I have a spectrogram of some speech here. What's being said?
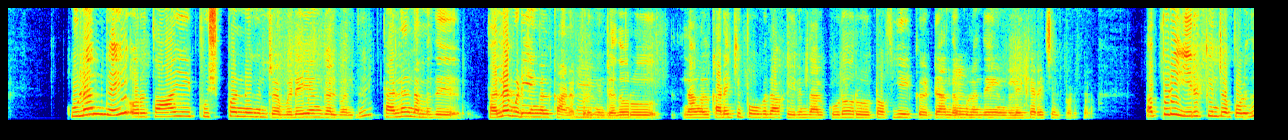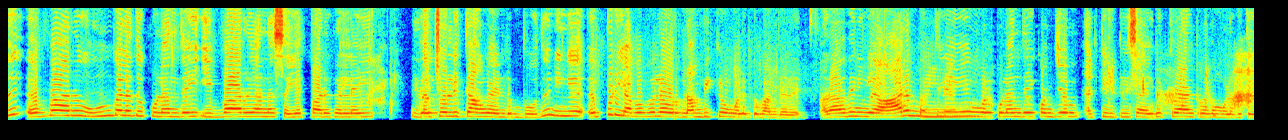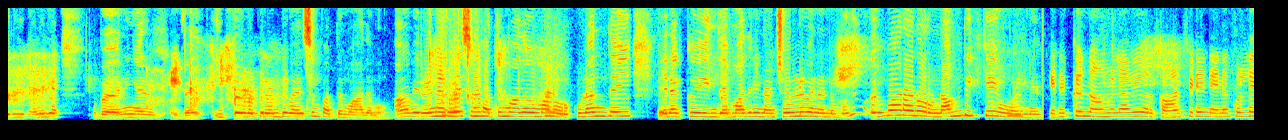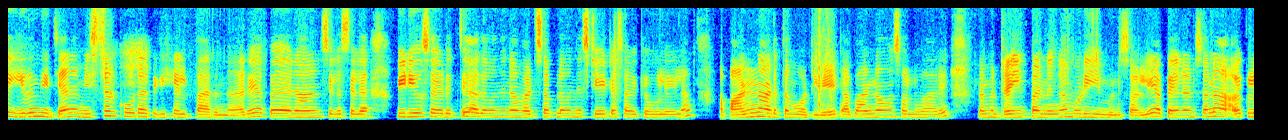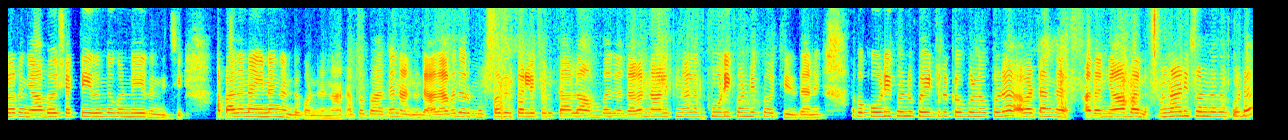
குழந்தை ஒரு தாயை புஷ் பண்ணுகின்ற விடயங்கள் வந்து பல நமது பல விடயங்கள் காணப்படுகின்றது. ஒரு நாங்கள் கடைக்கு போவதாக இருந்தால் கூட ஒரு டொஃபியை கேட்டு அந்த ம். குழந்தை எங்களை கரைச்சல் படுத்தலாம். அப்படி இருக்கின்ற பொழுது எவ்வாறு உங்களது குழந்தை இவ்வாறான செயற்பாடுகளை இதை சொல்லித்தாங்க என்றும் போது நீங்க எப்படி அவ்வளவு ஒரு நம்பிக்கை உங்களுக்கு வந்தது? அதாவது நீங்க ஆரம்பத்திலேயே உங்கள் குழந்தை கொஞ்சம் ஆக்டிவிட்டிஸா இருக்கிறான்றது உங்களுக்கு தெரியுதா? நீங்க இப்ப நீங்க இப்ப இவருக்கு ரெண்டு வயசும் பத்து மாதமும். ஆகவே ரெண்டு வயசும் பத்து மாதமுமான ஒரு குழந்தை எனக்கு இந்த மாதிரி நான் சொல்லுவேன் போது எவ்வாறான ஒரு நம்பிக்கை உங்கள் மேல் எனக்கு நார்மலாவே ஒரு கான்ஃபிடென்ட் எனக்குள்ள இருந்துச்சு. ஆனால் மிஸ்டர் கூட அதுக்கு ஹெல்ப்பா இருந்தாரு. அப்ப நான் சில சில வீடியோஸ் எடுத்து அதை வந்து நான் வாட்ஸ்அப்ல வந்து ஸ்டேட்டஸ் வைக்கக்குள்ளேலாம் அப்ப அண்ணா அடுத்த மோட்டிவேட் அப்ப அண்ணாவும் சொல்லுவாரு. நம்ம ட்ரெயின் பண்ணுங்க முடியும்னு சொல்லி. அப்ப என்னன்னு சொன்னா அதுக்குள்ள ஒரு ஞாபக சக்தி இருந்து கொண்டே இருந்துச்சு. அப்ப அதை நான் இனம் கண்டு கொண்டேன் நான். அப்ப பார்த்தேன் நான் அதாவது ஒரு முப்பது சொல்லி கொடுத்தாலும் ஐம்பது அதாவது நாளைக்கு நாள் கூடிக்கொண்டே போச்சு தானே அப்ப கூடிக்கொண்டு போயிட்டு இருக்கக்குள்ள கூட அவட்ட அந்த அதை ஞாபகம் முன்னாடி சொன்னது கூட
